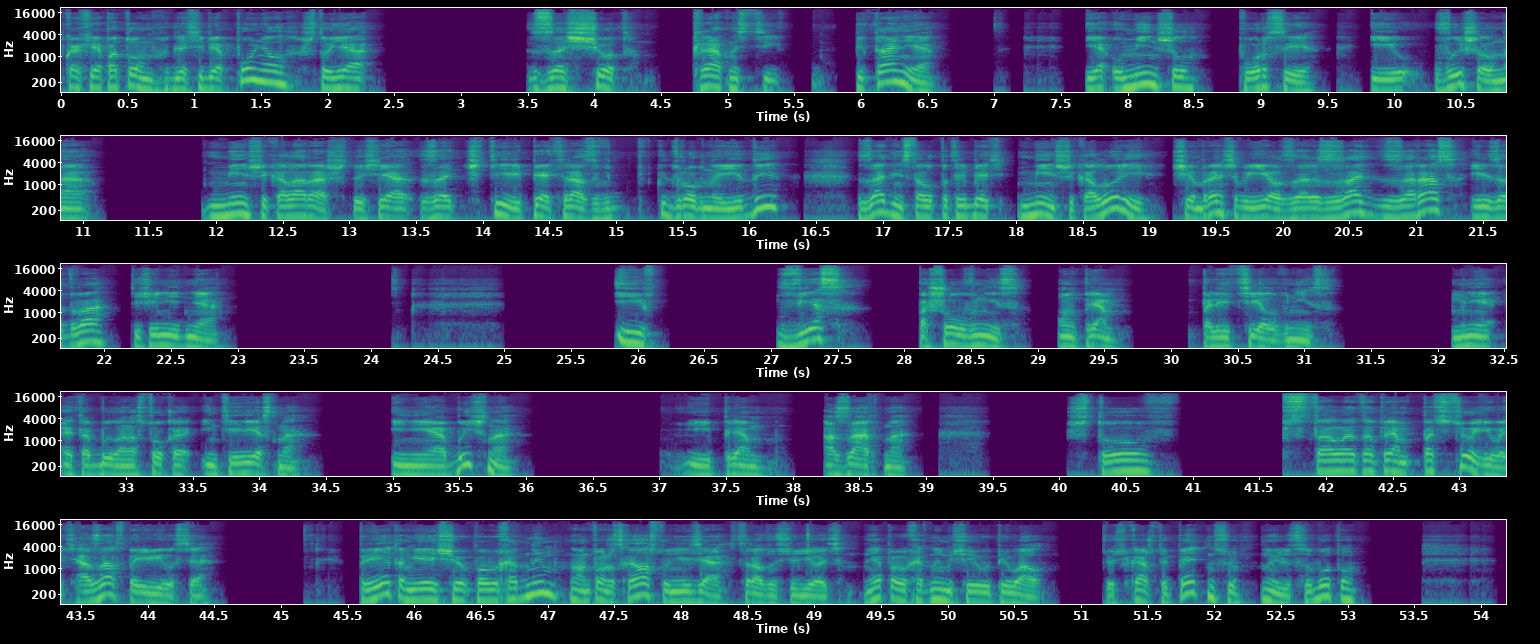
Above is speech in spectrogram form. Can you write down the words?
как я потом для себя понял, что я за счет кратности питания я уменьшил порции и вышел на меньший колораж. То есть я за 4-5 раз в дробной еды за день стал употреблять меньше калорий, чем раньше бы ел за, за, за раз или за два в течение дня. И вес пошел вниз. Он прям полетел вниз. Мне это было настолько интересно и необычно, и прям азартно, что стало это прям подстегивать. Азарт появился. При этом я еще по выходным, ну Антон же сказал, что нельзя сразу все делать, я по выходным еще и выпивал. То есть каждую пятницу, ну или в субботу,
